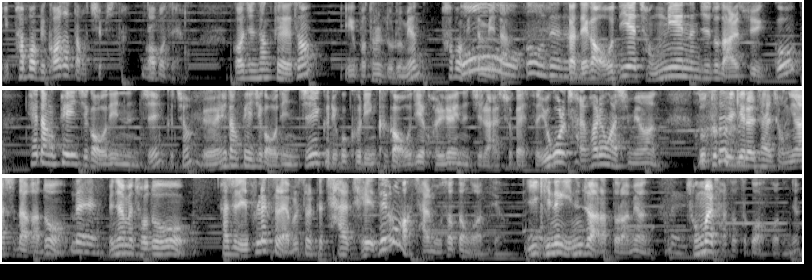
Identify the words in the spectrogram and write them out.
이 팝업이 꺼졌다고 칩시다. 네. 꺼보세요. 꺼진 상태에서 이 버튼을 누르면 팝업이 뜹니다. 어, 네. 그러니까 내가 어디에 정리했는지도 알 수 있고 해당 페이지가 어디 있는지? 요 해당 페이지가 어딘지 그리고 그 링크가 어디에 걸려 있는지를 알 수가 있어요. 요걸 잘 활용하시면 노트 필기를 잘 정리하시다가도 네. 왜냐면 저도 사실 이 플렉스 랩을 쓸 때 잘 제대로 막 잘 못 썼던 것 같아요. 이 기능이 있는 줄 알았더라면 네. 정말 잘 썼을 것 같거든요.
